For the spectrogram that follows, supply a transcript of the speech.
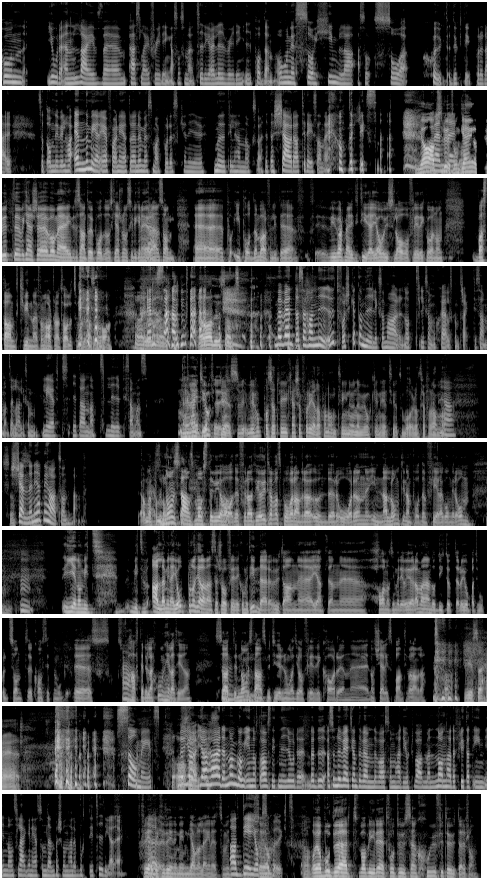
hon gjorde en live eh, past life reading, alltså sån här tidigare live reading i podden och hon är så himla, alltså så sjukt duktig på det där. Så att om ni vill ha ännu mer erfarenhet och ännu mer smak på det så kan ni ju nå ut till henne också. En liten shout-out till dig Sanne om du lyssnar. Ja, absolut. Men, hon kan ju absolut eh, kanske vara med intressant i podden. Och så kanske hon skulle kunna göra en sån eh, på, i podden bara för lite. För, vi har varit med lite tidigare. Jag var ju slav och Fredrik var någon bastant kvinna från 1800-talet som hade massa barn. är det sant? ja, det är sant. Men vänta, så har ni utforskat om ni liksom har något liksom själskontrakt tillsammans eller har liksom levt i ett annat liv tillsammans? Nej, vi har inte gjort det. Så vi, vi, hoppas att vi kanske får reda på någonting nu när vi åker ner till Göteborg och träffar Anna. Ja. Så Känner ni att ni har ett sånt band? Ja, men alltså, någonstans sätt. måste vi ha det för att vi har ju träffats på varandra under åren innan, långt innan podden, flera gånger om. Mm. Genom mitt, mitt, alla mina jobb på något jävla vänster så har Fredrik kommit in där utan äh, egentligen äh, ha någonting med det att göra, men ändå dykt upp där och jobbat ihop och lite sånt konstigt nog äh, haft en relation hela tiden. Så mm. att någonstans betyder det nog att jag och Fredrik har en, eh, något kärleksband till varandra. Ja, vi är så här. Soulmates. Men jag, jag hörde någon gång i något avsnitt ni gjorde, där du, alltså nu vet jag inte vem det var som hade gjort vad, men någon hade flyttat in i någons lägenhet som den personen hade bott i tidigare. Fredrik flyttade in i min gamla lägenhet. Som ja, det är ju också jag, sjukt. Och jag bodde där, vad blir det, 2007 flyttade jag ut därifrån.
